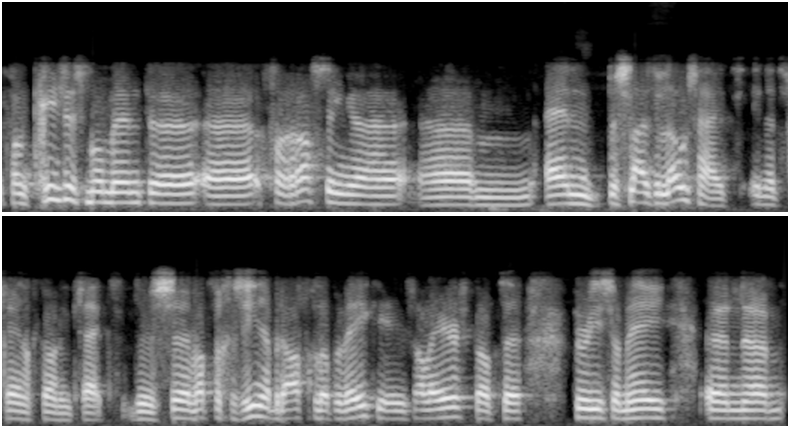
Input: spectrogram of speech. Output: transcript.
van crisismomenten, uh, verrassingen um, en besluiteloosheid in het Verenigd Koninkrijk. Dus wat we gezien hebben de afgelopen weken is allereerst dat Theresa May een, um,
